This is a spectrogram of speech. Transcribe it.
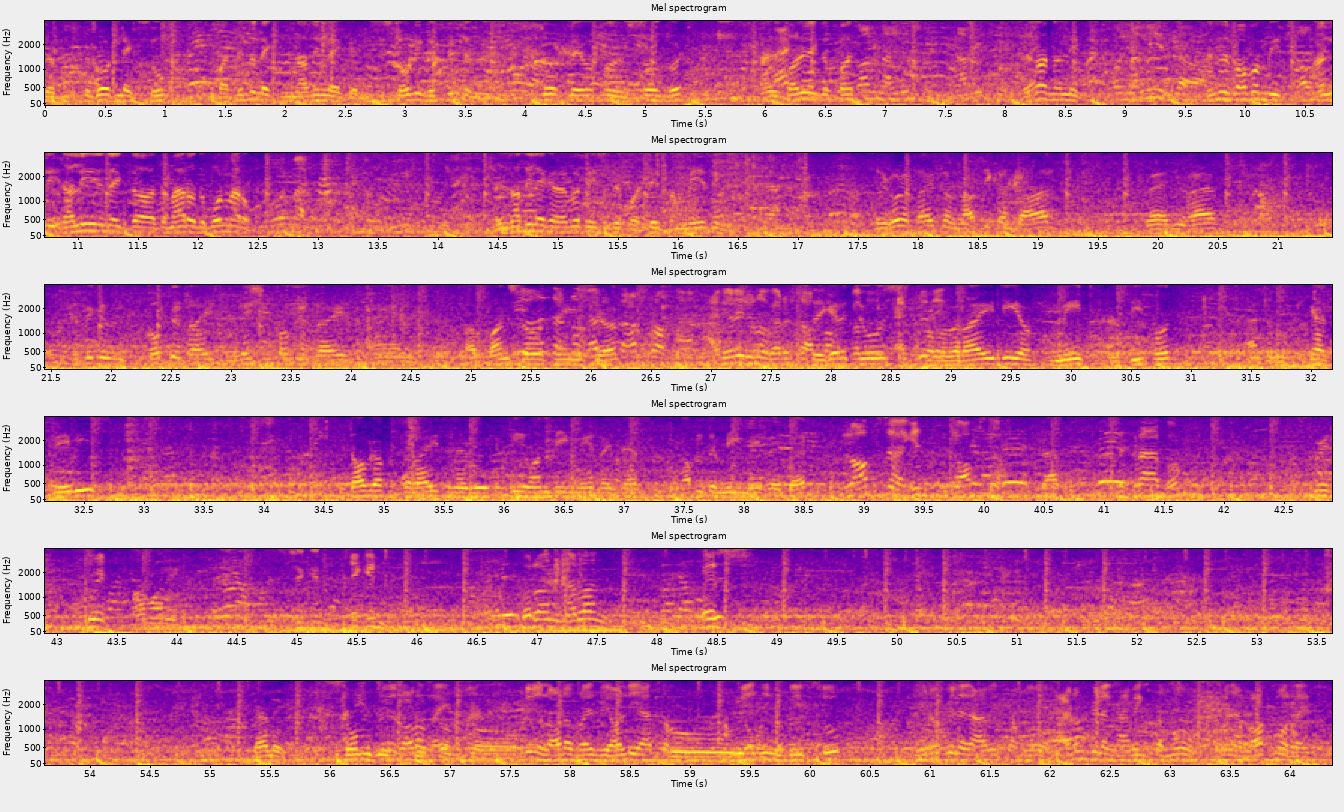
the, the goat leg soup. But this is like nothing like it. This is totally different and it's so flavorful and so good. And it's probably like the first. It's not nalli. Nalli is This is proper meat. Nalli, nalli is like the, the marrow, the bone marrow. bone marrow. There's nothing like I've ever tasted before. It tastes amazing. So we're going to try some nasi kandar where you have typical coconut rice, Malaysian coconut rice and a bunch of honest, I don't know things here. start from. I really don't know where to start So you get to choose from a variety of meat and seafood and some kick-ass gravies. You top it up with the rice and everything. You can see one being made right there. A couple of them being made right there. Lobster, I guess it's lobster. It's crab. It's a crab, oh. Squid. Squid, Amari. It's chicken. chicken, narang, narang, fish. Yeah, so many He's things to a lot choose of from. rice, man. So putting a lot of rice. We already had some amazing beef soup. You don't feel like having some more. I don't feel like having some more. I mean, a lot more rice.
